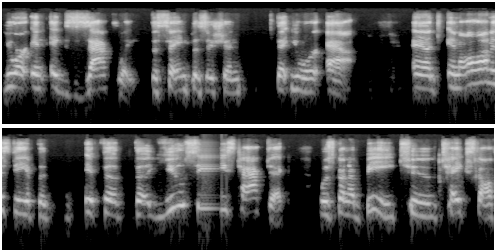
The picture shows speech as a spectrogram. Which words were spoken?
You are in exactly the same position that you were at. And in all honesty, if the if the, the UC's tactic was going to be to take stuff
